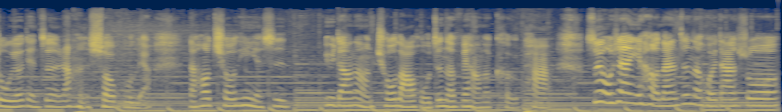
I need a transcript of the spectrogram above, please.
度，有点真的让人受不了。然后秋天也是遇到那种秋老虎，真的非常的可怕。所以我现在也好难真的回答说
